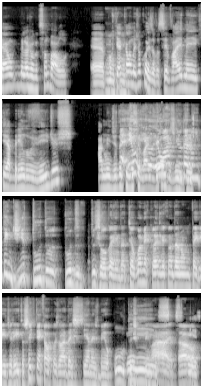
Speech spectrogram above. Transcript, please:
é o melhor jogo de São Paulo. É, porque é uhum. é aquela mesma coisa, você vai meio que abrindo vídeos à medida que é, você eu, vai eu, vendo eu acho que ainda não entendi tudo, tudo do jogo ainda. Tem alguma mecânica que eu ainda não peguei direito. Eu sei que tem aquela coisa lá das cenas bem ocultas isso, que tem lá e tal. Isso.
